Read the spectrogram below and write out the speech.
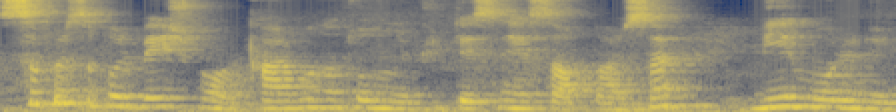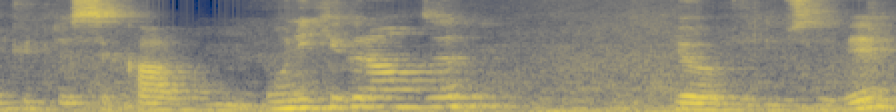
0,05 mol karbon atomunun kütlesini hesaplarsak 1 molünün kütlesi karbonun 12 gramdı. Gördüğünüz gibi.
